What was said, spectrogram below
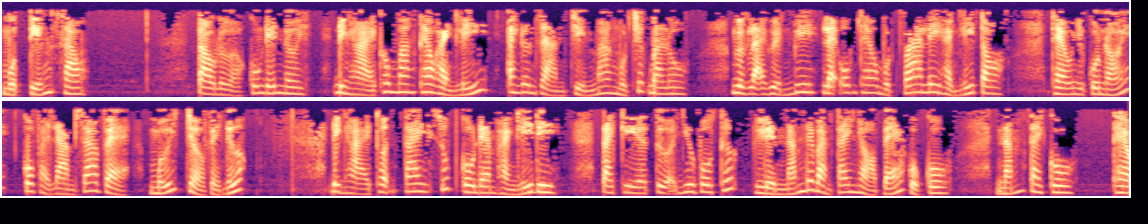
Một tiếng sau. Tàu lửa cũng đến nơi, Đình Hải không mang theo hành lý, anh đơn giản chỉ mang một chiếc ba lô. Ngược lại Huyền My lại ôm theo một vali hành lý to. Theo như cô nói, cô phải làm ra vẻ mới trở về nước. Đình Hải thuận tay giúp cô đem hành lý đi. Tay kia tựa như vô thức liền nắm lấy bàn tay nhỏ bé của cô, nắm tay cô, theo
